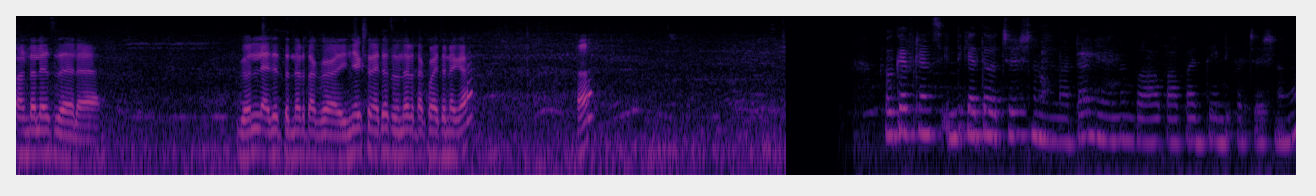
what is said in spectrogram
పండలేసేలా గొల్లు అయితే తొందర తక్కువ ఇంజక్షన్ అయితే తొందర తక్కువ అవుతున్నాయిగా ఓకే ఫ్రెండ్స్ ఇంటికి అయితే వచ్చేసినాం అనమాట నేను బావ పాప అంతా ఇంటికి వచ్చేసినాము.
